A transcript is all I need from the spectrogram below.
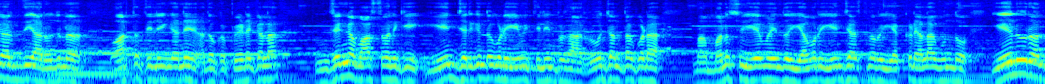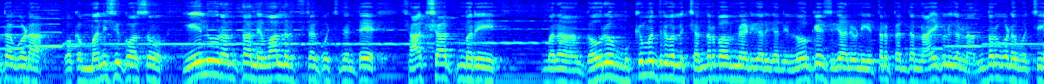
గారిది ఆ రోజున వార్త తెలియగానే అదొక పీడకల. నిజంగా వాస్తవానికి ఏం జరిగిందో కూడా ఏమీ తెలియని ప్రజ ఆ రోజంతా కూడా మా మనసు ఏమైందో ఎవరు ఏం చేస్తున్నారో ఎక్కడ ఎలాగుందో ఏలూరు అంతా కూడా ఒక మనిషి కోసం ఏలూరు అంతా నివాళులర్పించడానికి వచ్చిందంటే సాక్షాత్ మరి మన గౌరవ ముఖ్యమంత్రి వాళ్ళు చంద్రబాబు నాయుడు గారు కానీ లోకేష్ కానివ్వండి ఇతర పెద్ద నాయకులు కానీ అందరూ కూడా వచ్చి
